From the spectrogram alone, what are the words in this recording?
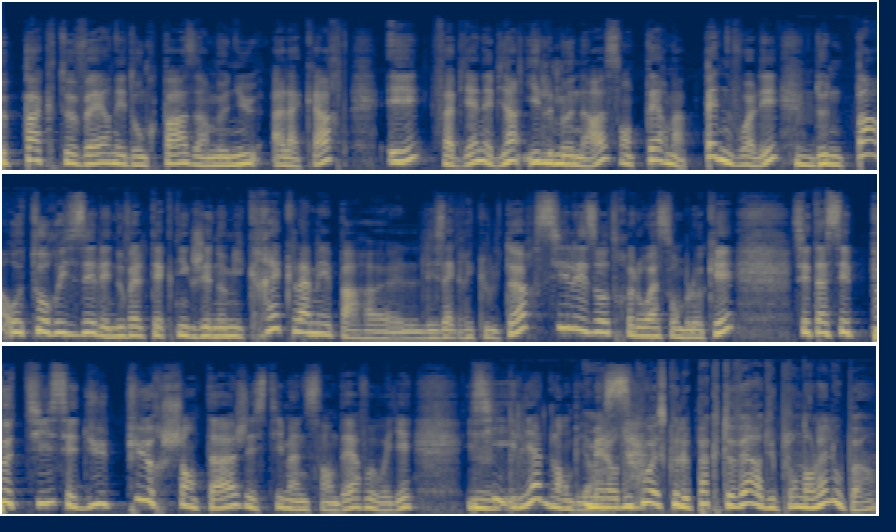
pacte vert n'est donc pas un menu à la carte et Fabienne, eh bien, il menace en termes à peine voilés mm. de ne pas autoriser les nouvelles techniques génomiques réclamées par euh, les agriculteurs si les autres lois sont bloquées. C'est assez petit, c'est du pur chantage, estime Anne Sander. Vous voyez, ici, mm. il y a de l'ambiance. Mais alors du coup, est-ce que le pacte vert a du plomb dans l'aile ou pas?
